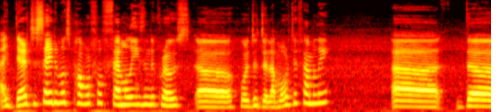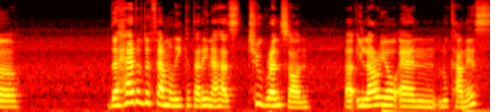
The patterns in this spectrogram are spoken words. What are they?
I dare to say the most powerful families in the Crows, uh, who are the Dellamorte family. Uh, the the head of the family, Caterina, has two grandsons, uh, Ilario and Lucanis.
